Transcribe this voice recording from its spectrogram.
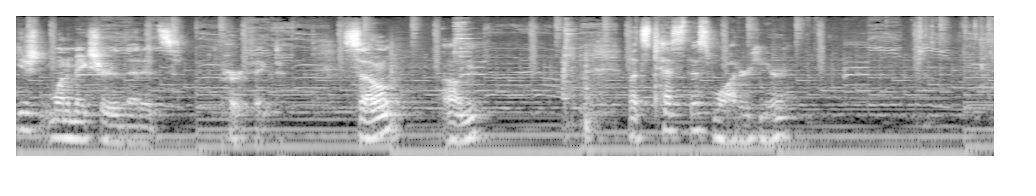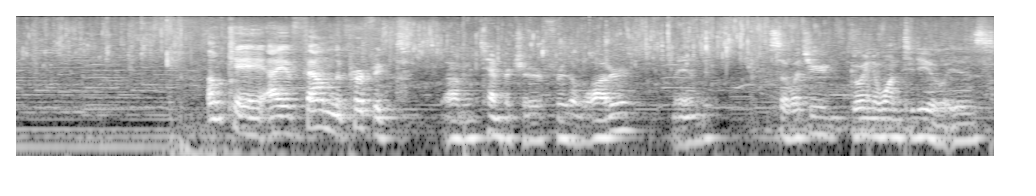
you just want to make sure that it's perfect. So, um, Let's test this water here. Okay, I have found the perfect um, temperature for the water. And so what you're going to want to do is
